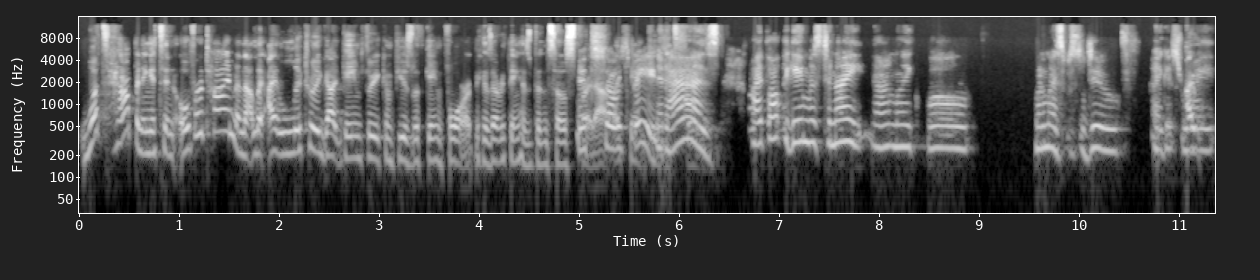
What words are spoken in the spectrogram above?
what's happening? It's in overtime, and I, I, literally got game three confused with game four because everything has been so spread it's out. So spaced. It has. I thought the game was tonight. Now I'm like, well, what am I supposed to do? I guess right.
